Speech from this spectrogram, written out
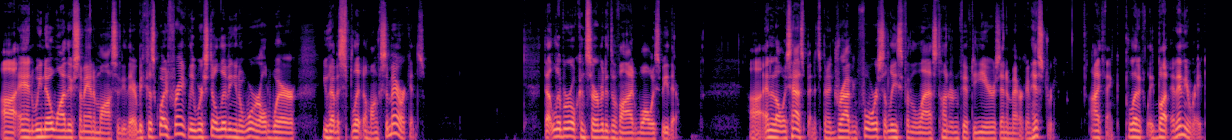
Uh, and we know why there's some animosity there, because quite frankly, we're still living in a world where you have a split amongst Americans that liberal conservative divide will always be there. Uh, and it always has been. It's been a driving force, at least for the last 150 years in American history, I think, politically. But at any rate,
